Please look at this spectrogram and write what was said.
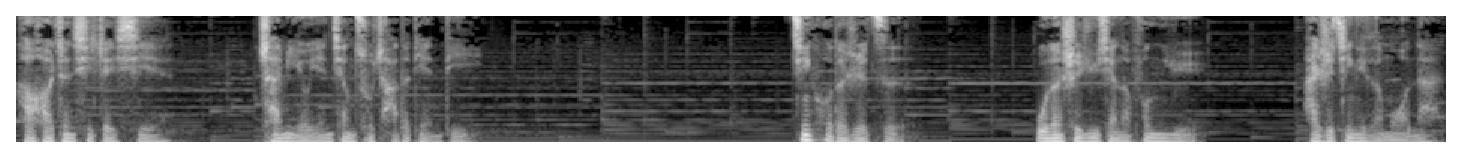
好好珍惜这些柴米油盐酱醋茶的点滴。今后的日子，无论是遇见了风雨，还是经历了磨难。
